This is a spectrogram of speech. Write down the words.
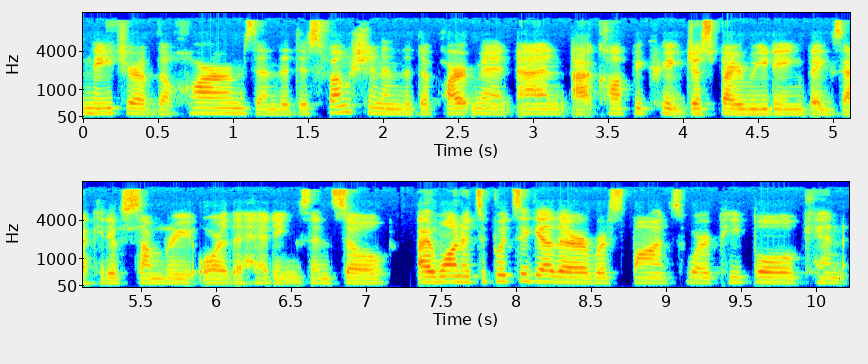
nature of the harms and the dysfunction in the department and at Coffee Creek just by reading the executive summary or the headings. And so I wanted to put together a response where people can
